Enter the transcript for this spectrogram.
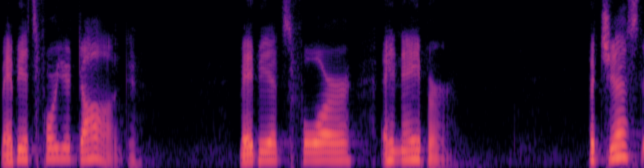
Maybe it's for your dog. Maybe it's for a neighbor. But just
